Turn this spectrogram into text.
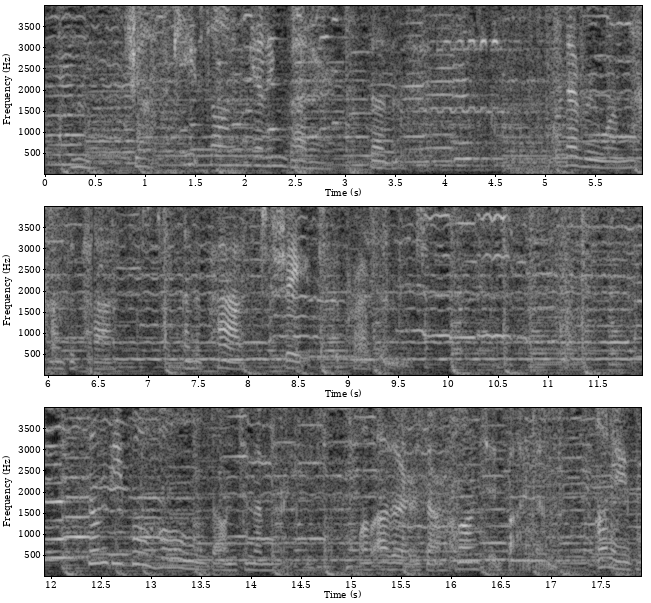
Hmm, Just keeps on getting better, doesn't it? Everyone has a past, and the past shapes the present. Some people hold on to memories, while others are haunted by them, unable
